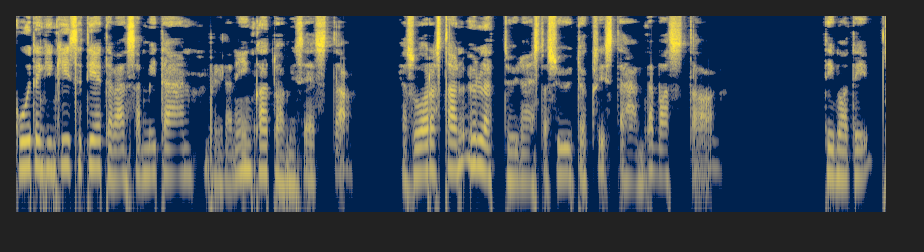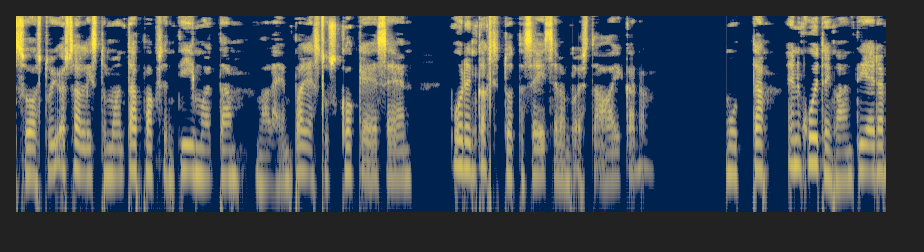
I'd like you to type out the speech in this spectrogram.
kuitenkin kiisti tietävänsä mitään Britanniin katoamisesta ja suorastaan yllättyi näistä syytöksistä häntä vastaan. Timothy suostui osallistumaan tapauksen tiimoilta valheenpaljastuskokeeseen vuoden 2017 aikana, mutta en kuitenkaan tiedä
